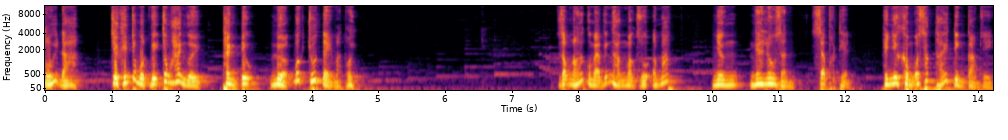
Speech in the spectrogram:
tối đa Chỉ khiến cho một vị trong hai người Thành tựu nửa bước chúa tể mà thôi. Giọng nói của mẹ Vĩnh Hằng mặc dù ấm áp, Nhưng nghe lâu dần sẽ phát hiện Hình như không có sắc thái tình cảm gì,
